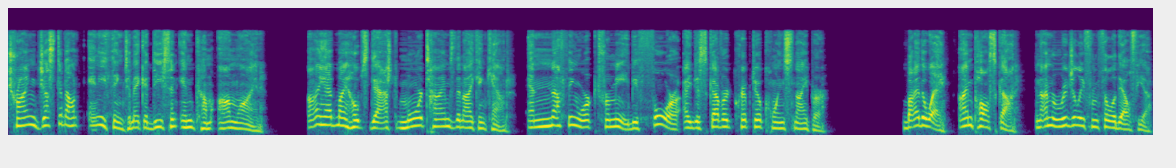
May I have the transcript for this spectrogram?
trying just about anything to make a decent income online. I had my hopes dashed more times than I can count, and nothing worked for me before I discovered Crypto Coin Sniper. By the way, I'm Paul Scott, and I'm originally from Philadelphia.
